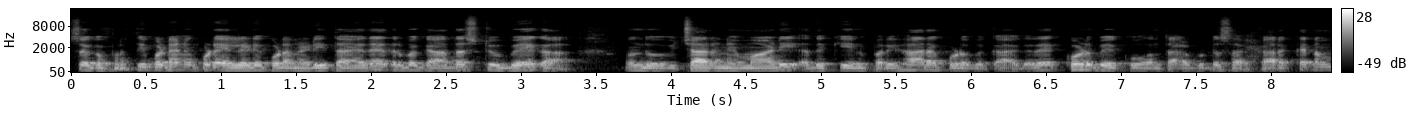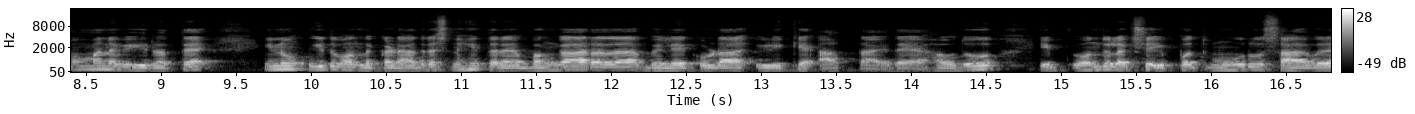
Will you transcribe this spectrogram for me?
ಸೊ ಈಗ ಪ್ರತಿಭಟನೆ ಕೂಡ ಎಲ್ಲೆಡೆ ಕೂಡ ನಡೀತಾ ಇದೆ. ಇದ್ರ ಬಗ್ಗೆ ಆದಷ್ಟು ಬೇಗ ಒಂದು ವಿಚಾರಣೆ ಮಾಡಿ ಅದಕ್ಕೆ ಏನು ಪರಿಹಾರ ಕೊಡಬೇಕಾಗಿದೆ, ಕೊಡಬೇಕು ಅಂತ ಹೇಳ್ಬಿಟ್ಟು ಸರ್ಕಾರಕ್ಕೆ ನಮ್ಮ ಮನವಿ ಇರುತ್ತೆ. ಇನ್ನು ಇದು ಒಂದು ಕಡೆ, ಆದ್ರೆ ಸ್ನೇಹಿತರೆ, ಬಂಗಾರದ ಬೆಲೆ ಕೂಡ ಇಳಿಕೆ ಆಗ್ತಾ ಇದೆ. ಹೌದು, ಇಪ್, ಒಂದು ಲಕ್ಷ ಇಪ್ಪತ್ತ್ ಮೂರು ಸಾವಿರ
